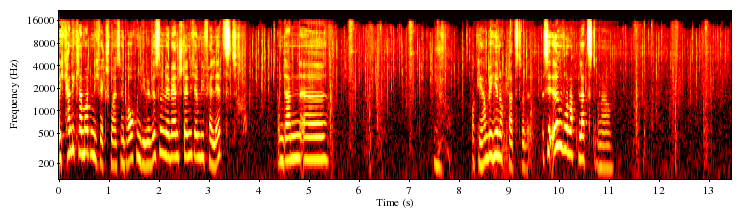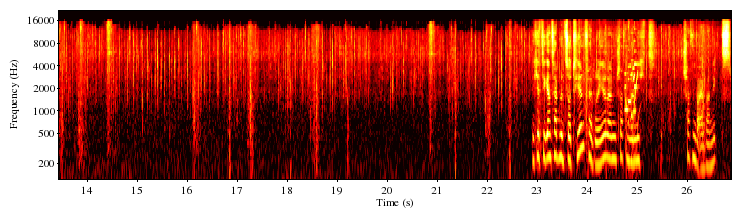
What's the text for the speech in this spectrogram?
ich kann die Klamotten nicht wegschmeißen. Wir brauchen die. Wir wissen, wir werden ständig irgendwie verletzt. Und dann, äh... Okay, haben wir hier noch Platz drin? Ist hier irgendwo noch Platz drin? Wenn ich jetzt die ganze Zeit mit Sortieren verbringe, dann schaffen wir nichts. Schaffen wir einfach nichts.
